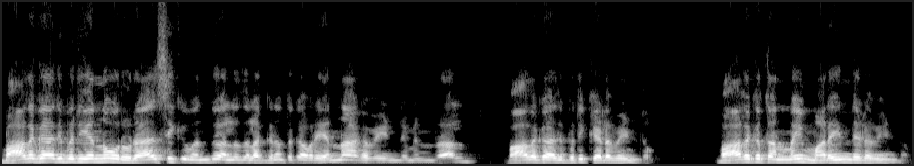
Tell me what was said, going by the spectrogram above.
பாதகாதிபதி என்ன? ஒரு ராசிக்கு வந்து அல்லது லக்னத்துக்கு அவர் என்ன ஆக வேண்டும் என்றால் பாதகாதிபதி கெட வேண்டும். பாதகத்தன்மை மறைந்திட வேண்டும்.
